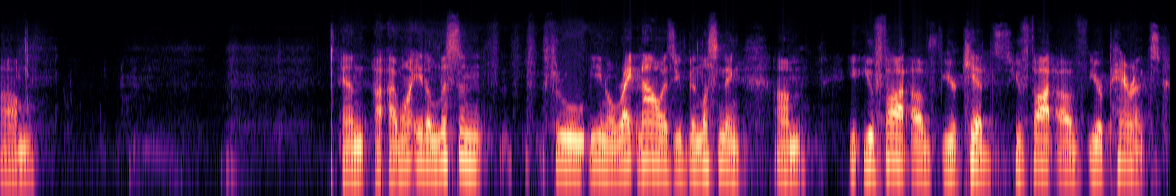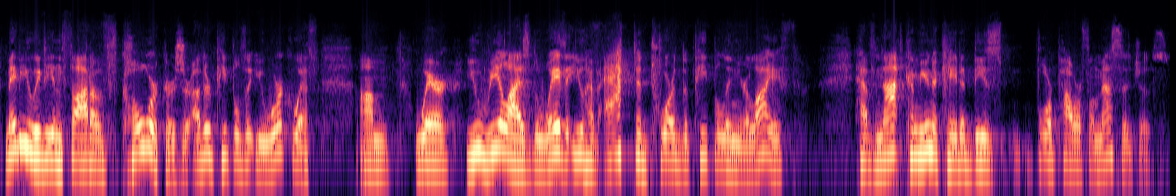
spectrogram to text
Um, and I, I want you to listen th- through, you know, right now as you've been listening. Um, you've thought of your kids. You've thought of your parents. Maybe you've even thought of coworkers or other people that you work with, um, where you realize the way that you have acted toward the people in your life have not communicated these four powerful messages.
